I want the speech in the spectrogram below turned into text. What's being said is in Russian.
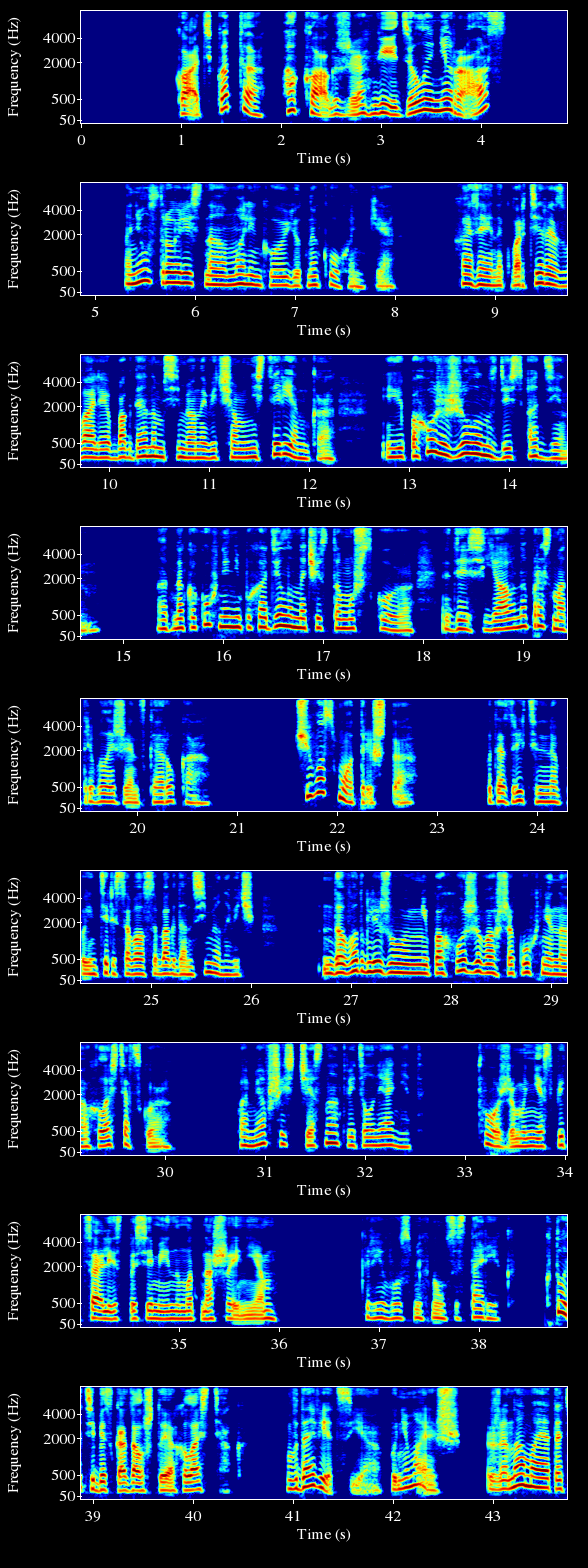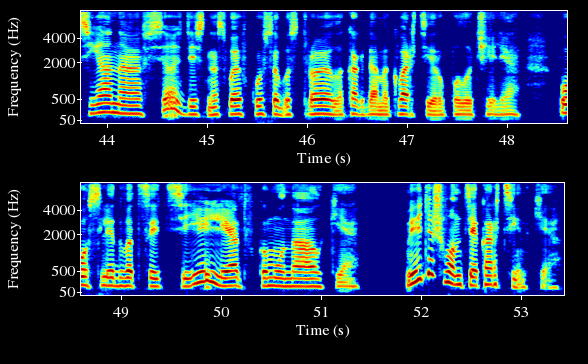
«Катька-то? А как же, видел и не раз!» Они устроились на маленькой уютной кухоньке. Хозяина квартиры звали Богданом Семеновичем Нестеренко, и, похоже, жил он здесь один. Однако кухня не походила на чисто мужскую, здесь явно просматривалась женская рука. «Чего смотришь-то?» — подозрительно поинтересовался Богдан Семенович. «Да вот, гляжу, не похожа ваша кухня на холостяцкую». Помявшись, честно ответил Леонид. «Тоже мне специалист по семейным отношениям». Криво усмехнулся старик. «Кто тебе сказал, что я холостяк? Вдовец я, понимаешь? Жена моя Татьяна все здесь на свой вкус обустроила, когда мы квартиру получили. После двадцати лет в коммуналке. Видишь вон те картинки?»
